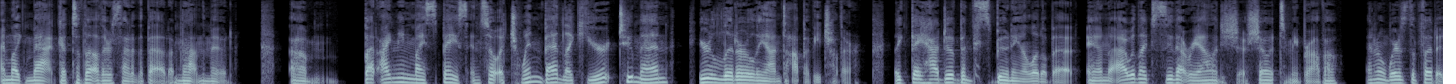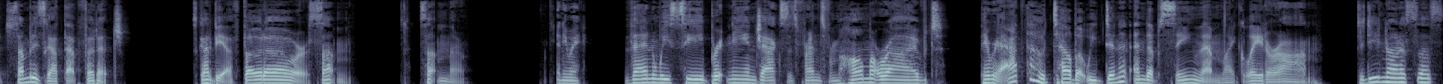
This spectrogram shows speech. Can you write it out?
I'm like, Matt, get to the other side of the bed. I'm not in the mood. Um, but I need my space. And so a twin bed, like you're two men, you're literally on top of each other. Like they had to have been spooning a little bit. And I would like to see that reality show. Show it to me, Bravo. I don't know. Where's the footage? Somebody's got that footage. It's got to be a photo or something. Something there. Anyway, then we see Brittany and Jax's friends from home arrived. They were at the hotel, but we didn't end up seeing them like later on. Did you notice this?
